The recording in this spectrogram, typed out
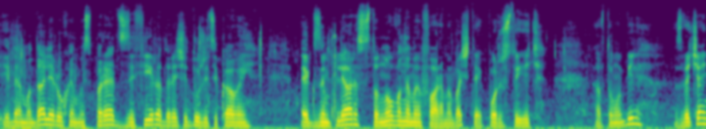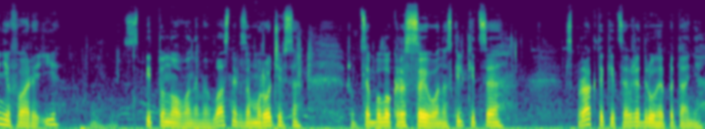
Йдемо далі, рухаємось вперед. Зефіра, до речі, дуже цікавий екземпляр з тонованими фарами. Бачите, як поруч стоїть автомобіль, звичайні фари і з підтонованими. Власник заморочився, щоб це було красиво. Наскільки це з практики, це вже друге питання.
